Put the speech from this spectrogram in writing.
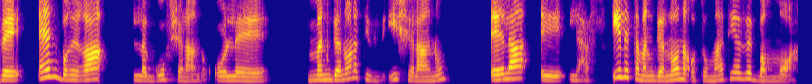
ואין ברירה לגוף שלנו או למנגנון הטבעי שלנו אלא אה, להפעיל את המנגנון האוטומטי הזה במוח.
